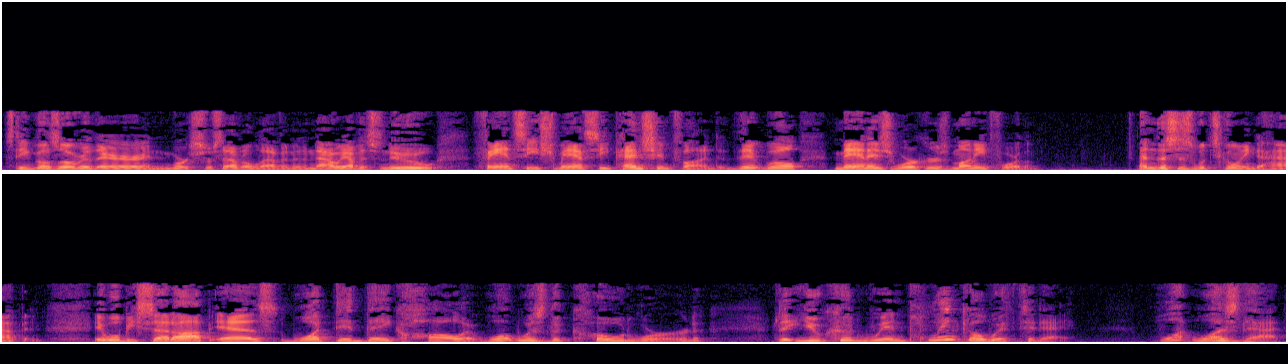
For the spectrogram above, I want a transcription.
Steve goes over there and works for 7-Eleven, and now we have this new fancy schmancy pension fund that will manage workers' money for them. And this is what's going to happen. It will be set up as what did they call it? What was the code word that you could win Plinko with today? What was that?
